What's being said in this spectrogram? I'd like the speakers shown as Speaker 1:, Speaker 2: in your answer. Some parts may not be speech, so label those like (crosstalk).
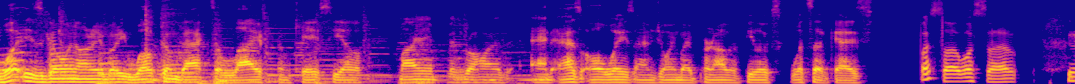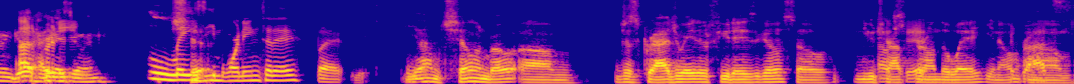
Speaker 1: What is going on, everybody? Welcome back to Live from KCL. My name is Rohan, and as always, I'm joined by Pranav and Felix. What's up, guys?
Speaker 2: What's up? What's up?
Speaker 3: Doing good. How you guys doing?
Speaker 2: Lazy
Speaker 1: Shit.
Speaker 2: morning today, but
Speaker 1: Yeah, I'm chilling, bro. Um, just graduated a few days ago, so new
Speaker 2: Oh,
Speaker 1: chapter
Speaker 2: shit.
Speaker 1: on the way, you know.
Speaker 2: Congrats.
Speaker 1: Um,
